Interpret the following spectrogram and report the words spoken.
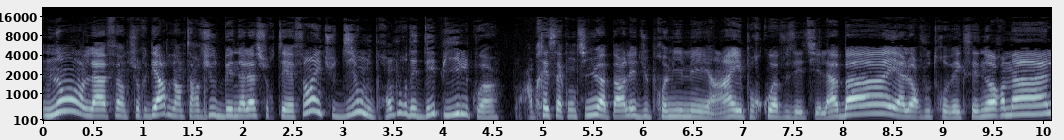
non, là, enfin, tu regardes l'interview de Benalla sur TF1 et tu te dis, on nous prend pour des débiles, quoi. après, ça continue à parler du 1er mai, hein, et pourquoi vous étiez là-bas, et alors vous trouvez que c'est normal,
